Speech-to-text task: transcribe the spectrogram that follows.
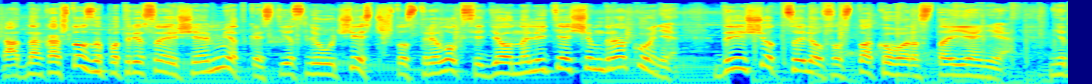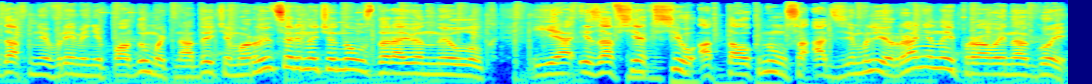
Однако что за потрясающая меткость, если учесть, что стрелок сидел на летящем драконе, да еще целился с такого расстояния. Не дав мне времени подумать над этим, рыцарь натянул здоровенный лук. Я изо всех сил оттолкнулся от земли раненой правой ногой,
